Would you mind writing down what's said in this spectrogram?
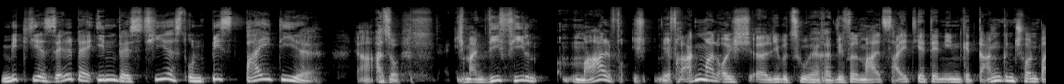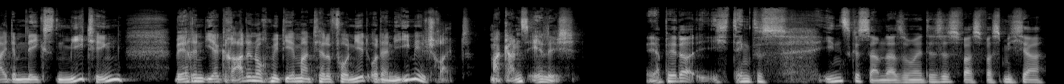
mit dir selber investierst und bist bei dir, ja, also ich meine, wie viel Mal, ich, wir fragen mal euch, äh, liebe Zuhörer, wie viel Mal seid ihr denn in Gedanken schon bei dem nächsten Meeting, während ihr gerade noch mit jemand telefoniert oder eine E-Mail schreibt? Mal ganz ehrlich. Ja, Peter, ich denke das insgesamt, also das ist was, was mich ja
